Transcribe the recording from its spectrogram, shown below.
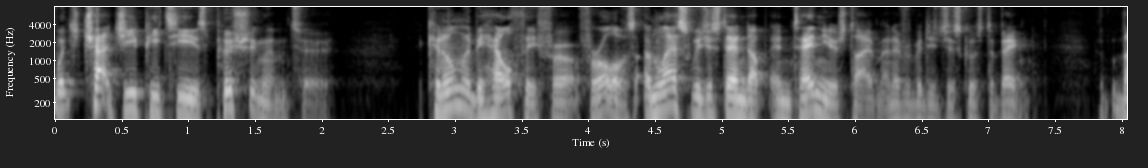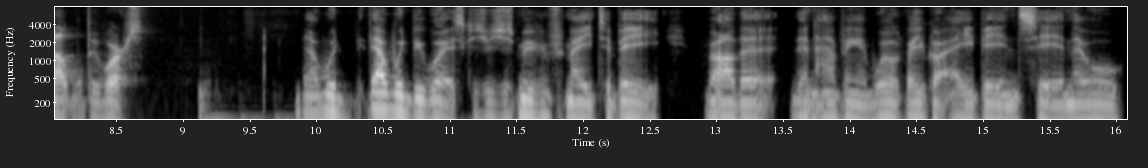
which ChatGPT is pushing them to, can only be healthy for, for all of us, unless we just end up in 10 years' time and everybody just goes to Bing. That will be worse. That would that would be worse because you're just moving from A to B rather than having a world where you've got A, B, and C, and they're all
